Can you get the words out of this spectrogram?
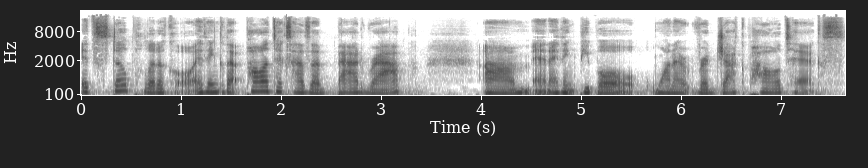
it's still political. I think that politics has a bad rap. Um, and I think people want to reject politics.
